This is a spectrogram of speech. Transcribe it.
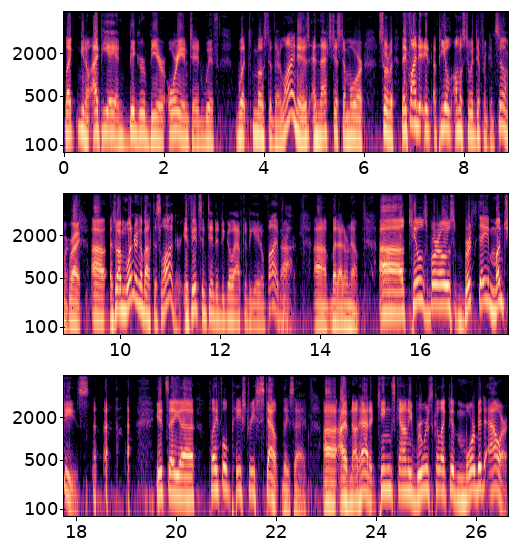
like you know IPA and bigger beer oriented with what most of their line is, and that's just a more sort of they find it, it appealed almost to a different consumer, Right. Uh, so I'm wondering about this lager if it's intended to go after the 805 Ah. drinker, uh, but I don't know. Uh, Killsborough's birthday munchies. It's a uh, playful pastry stout, they say. Uh, I have not had it. Kings County Brewers Collective Morbid Hour.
